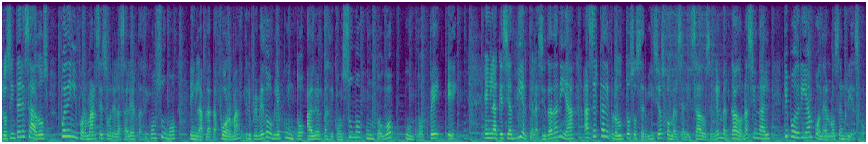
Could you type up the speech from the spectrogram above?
Los interesados pueden informarse sobre las alertas de consumo en la plataforma www.alertasdeconsumo.gov.pe, en la que se advierte a la ciudadanía acerca de productos o servicios comercializados en el mercado nacional que podrían ponerlos en riesgo.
